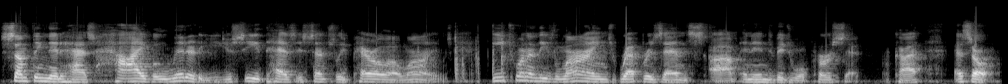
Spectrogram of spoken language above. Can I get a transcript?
something that has high validity. You see it has essentially parallel lines. Each one of these lines represents um, an individual person. Okay? And so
